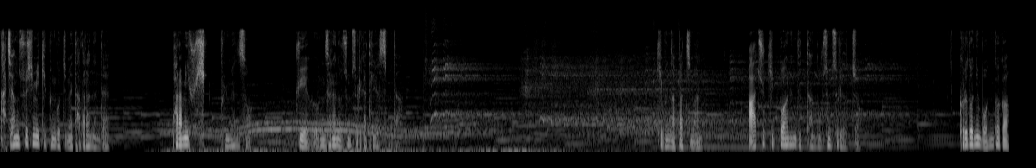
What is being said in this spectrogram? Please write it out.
가장 수심이 깊은 곳쯤에 다다랐는데 바람이 휙 불면서 귀에 음산한 웃음소리가 들렸습니다. 기분 나빴지만 아주 기뻐하는 듯한 웃음소리였죠. 그러더니 뭔가가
